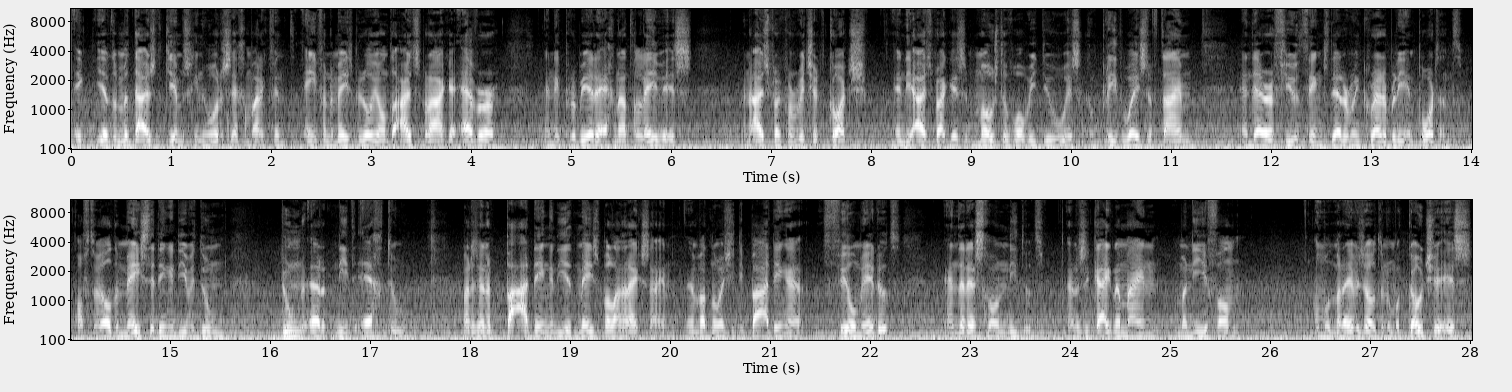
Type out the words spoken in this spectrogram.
ik, je hebt het me duizend keer misschien horen zeggen, maar ik vind een van de meest briljante uitspraken ever, en ik probeer er echt naar te leven, is een uitspraak van Richard Koch. En die uitspraak is: Most of what we do is a complete waste of time, and there are a few things that are incredibly important. Oftewel, de meeste dingen die we doen, doen er niet echt toe. Maar er zijn een paar dingen die het meest belangrijk zijn. En wat nou als je die paar dingen veel meer doet en de rest gewoon niet doet? En als ik kijk naar mijn manier van, om het maar even zo te noemen, coachen is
